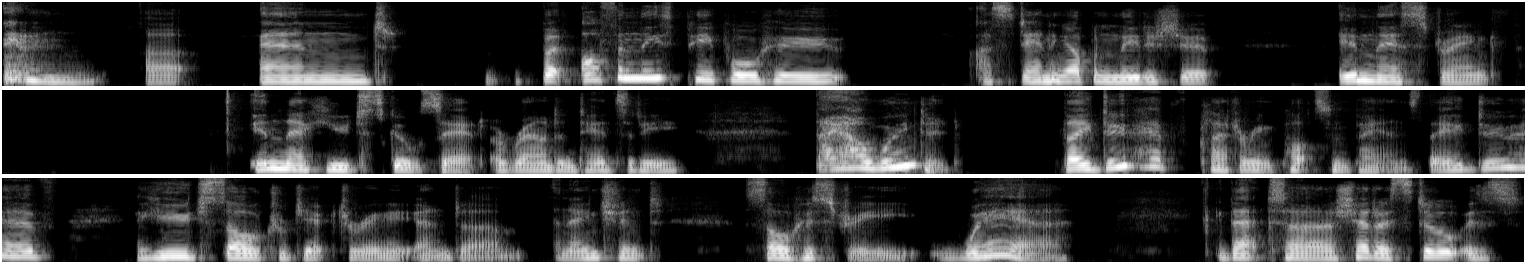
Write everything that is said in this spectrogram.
uh, and but often these people who are standing up in leadership in their strength in their huge skill set around intensity they are wounded they do have clattering pots and pans. They do have a huge soul trajectory and um, an ancient soul history where that uh, shadow still is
